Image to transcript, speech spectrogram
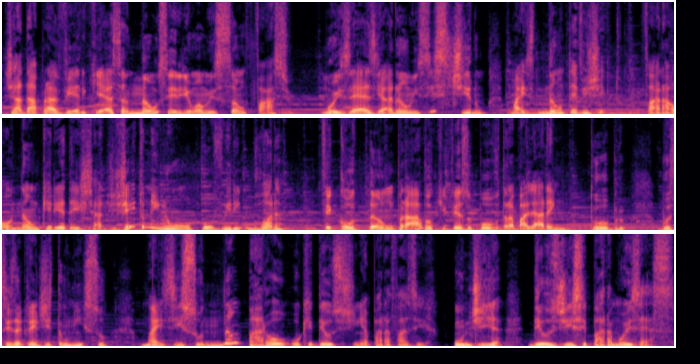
já dá para ver que essa não seria uma missão fácil. Moisés e Arão insistiram, mas não teve jeito. Faraó não queria deixar de jeito nenhum o povo ir embora. Ficou tão bravo que fez o povo trabalhar em dobro. Vocês acreditam nisso? Mas isso não parou o que Deus tinha para fazer. Um dia, Deus disse para Moisés:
